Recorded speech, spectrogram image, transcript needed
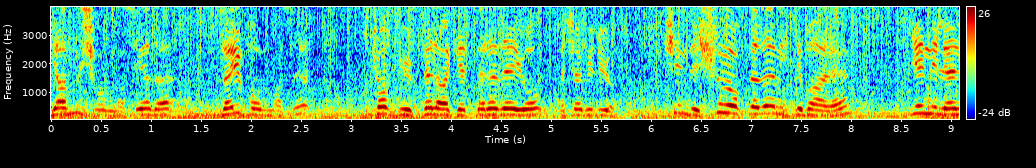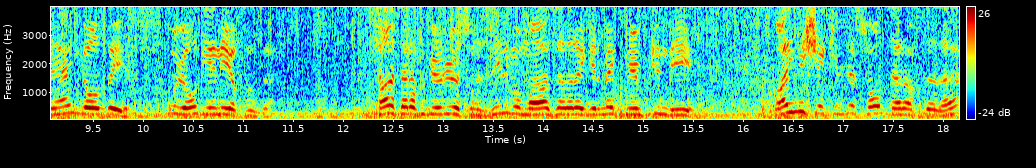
yanlış olması ya da zayıf olması çok büyük felaketlere de yol açabiliyor. Şimdi şu noktadan itibaren yenilenen yoldayız. Bu yol yeni yapıldı. Sağ tarafı görüyorsunuz değil mi? Mağazalara girmek mümkün değil. Aynı şekilde sol tarafta da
